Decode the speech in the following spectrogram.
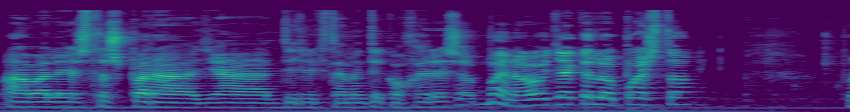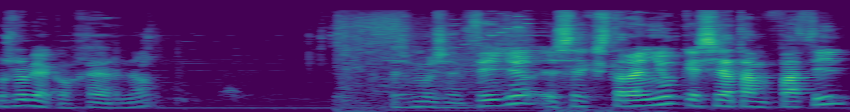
ah, vale, esto es para ya directamente coger eso. Bueno, ya que lo he puesto, pues lo voy a coger, ¿no? Es muy sencillo, es extraño que sea tan fácil.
